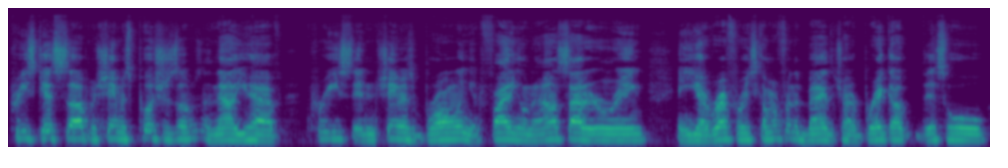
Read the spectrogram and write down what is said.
Priest gets up and Sheamus pushes him, and now you have Priest and Sheamus brawling and fighting on the outside of the ring, and you have referees coming from the back to try to break up this whole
